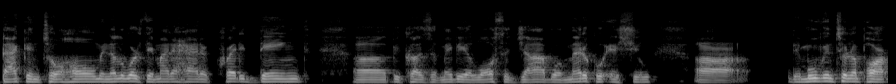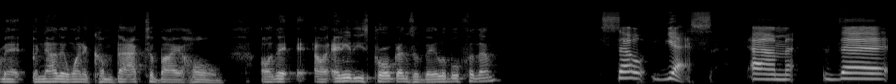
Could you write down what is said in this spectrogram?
back into a home? In other words, they might have had a credit dinged uh, because of maybe a loss of job or a medical issue. Uh, they move into an apartment, but now they want to come back to buy a home. Are they are any of these programs available for them? So yes, um, the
